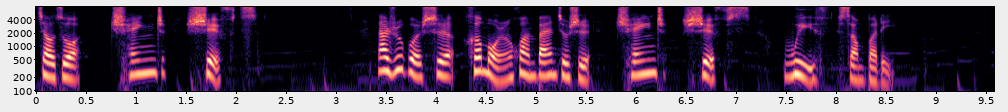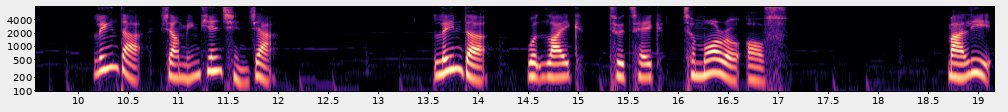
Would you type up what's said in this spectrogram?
叫做 change shifts。那如果是和某人换班，就是 change shifts with somebody。Linda 想明天请假。Linda would like to take tomorrow off。玛丽，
